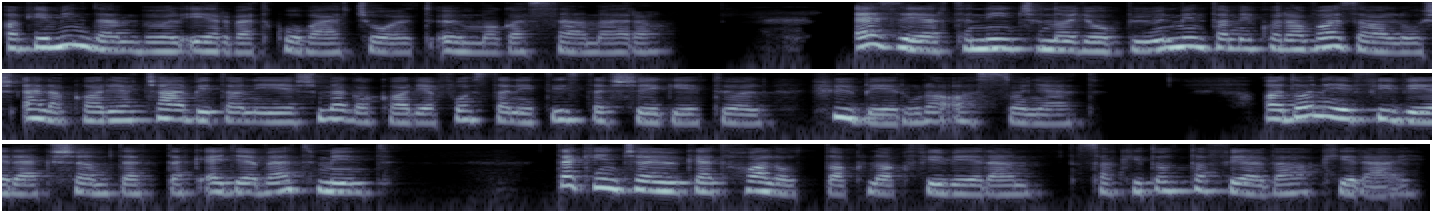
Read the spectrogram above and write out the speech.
aki mindenből érvet kovácsolt önmaga számára. Ezért nincs nagyobb bűn, mint amikor a vazallus el akarja csábítani és meg akarja fosztani tisztességétől hűbér ura asszonyát. A doné fivérek sem tettek egyebet, mint tekintse őket halottaknak, fivérem, szakította félbe a király.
